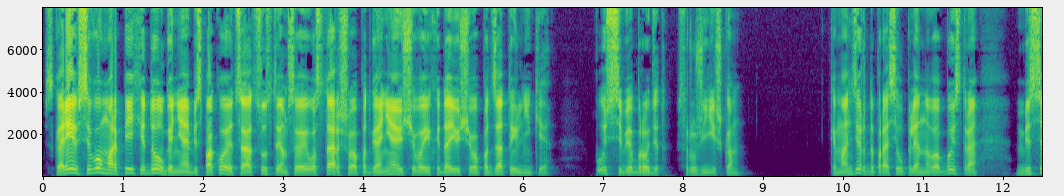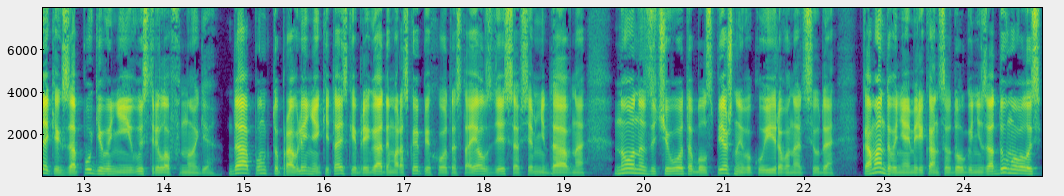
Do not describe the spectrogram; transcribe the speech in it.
Скорее всего, морпехи долго не обеспокоятся отсутствием своего старшего, подгоняющего их и дающего подзатыльники. Пусть себе бродит с ружьишком. Командир допросил пленного быстро, без всяких запугиваний и выстрелов в ноги. Да, пункт управления китайской бригады морской пехоты стоял здесь совсем недавно, но он из-за чего-то был спешно эвакуирован отсюда. Командование американцев долго не задумывалось,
